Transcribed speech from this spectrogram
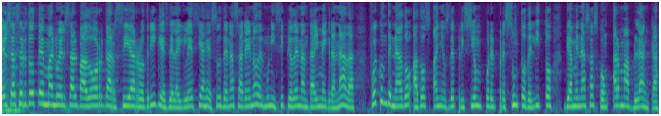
El sacerdote Manuel Salvador García Rodríguez de la Iglesia Jesús de Nazareno del municipio de Nandaime, Granada, fue condenado a dos años de prisión por el presunto delito de amenazas con arma blanca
